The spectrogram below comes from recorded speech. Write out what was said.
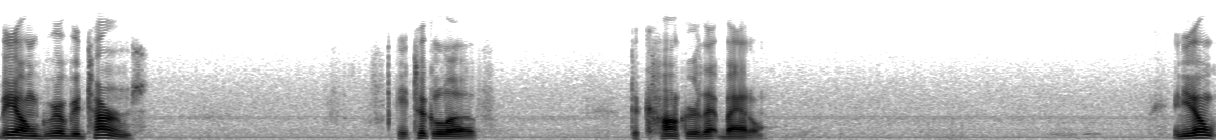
be on real good terms. It took love to conquer that battle. And you don't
